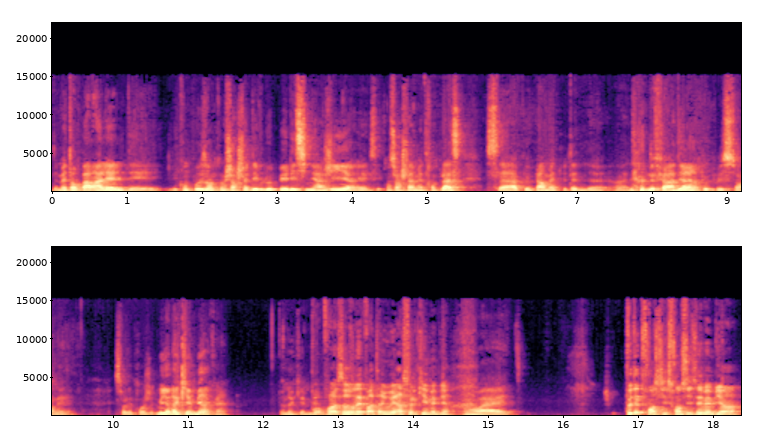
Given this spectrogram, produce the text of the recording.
de mettre en parallèle des, des composantes qu'on cherche à développer, les synergies qu'on cherche à mettre en place, ça peut permettre peut-être de, de faire adhérer un peu plus sur les, sur les projets. Mais il y en a qui aiment bien quand même. Il y en a qui aiment bien. Pour, l'instant, j'en ai pas interviewé un seul qui aimait bien. Ouais. Peut-être Francis. Francis aimait bien,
